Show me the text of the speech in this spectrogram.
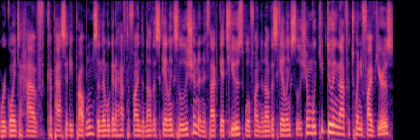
we're going to have capacity problems and then we're going to have to find another scaling solution. And if that gets used, we'll find another scaling solution. We'll keep doing that for 25 years.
